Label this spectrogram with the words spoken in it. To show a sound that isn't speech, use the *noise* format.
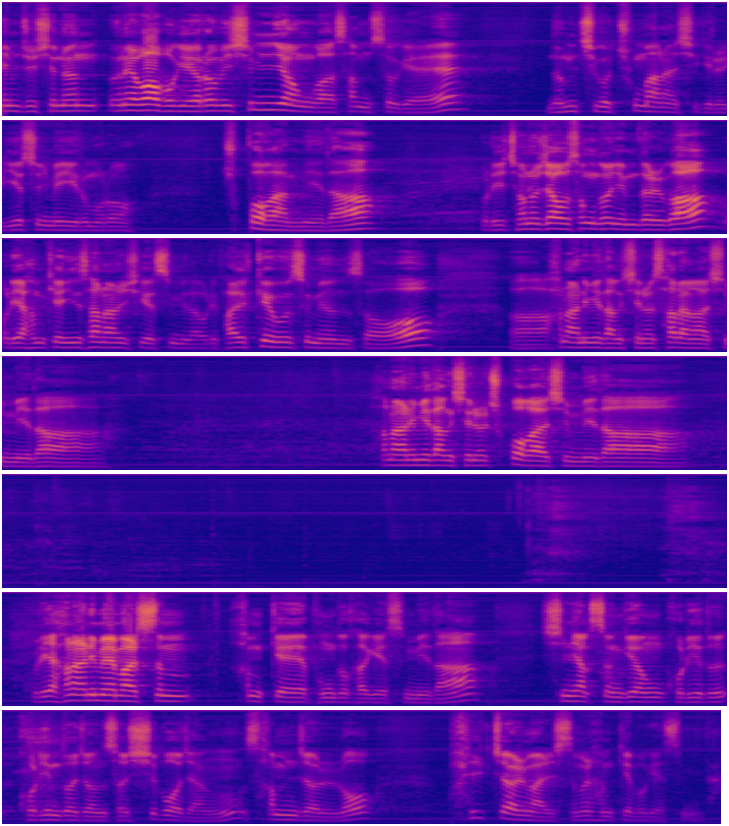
하나님 주시는 은혜와 복이 여러분 심령과 삶 속에 넘치고 충만하시기를 예수님의 이름으로 축복합니다. 우리 전우자우 성도님들과 우리 함께 인사 나누시겠습니다. 우리 밝게 웃으면서 어, 하나님이 당신을 사랑하십니다. 하나님이 당신을 축복하십니다. 우리 하나님의 말씀 함께 봉독하겠습니다. 신약 성경 고린도, 고린도전서 15장 3절로 8절 말씀을 함께 보겠습니다.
